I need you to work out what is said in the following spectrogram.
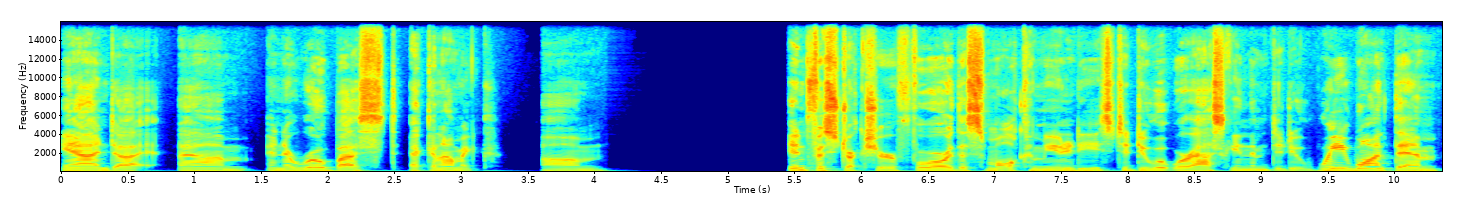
and uh, um, and a robust economic um, infrastructure for the small communities to do what we're asking them to do. We want them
